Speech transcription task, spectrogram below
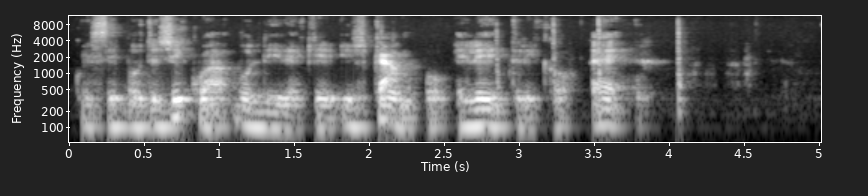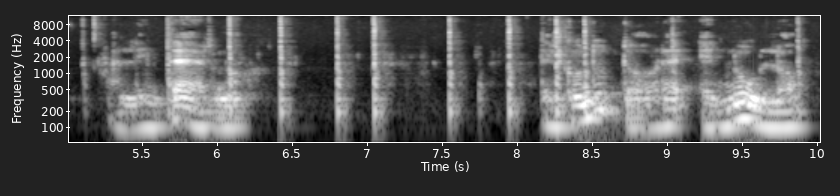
questa ipotesi qua vuol dire che il campo elettrico è all'interno del conduttore è nullo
